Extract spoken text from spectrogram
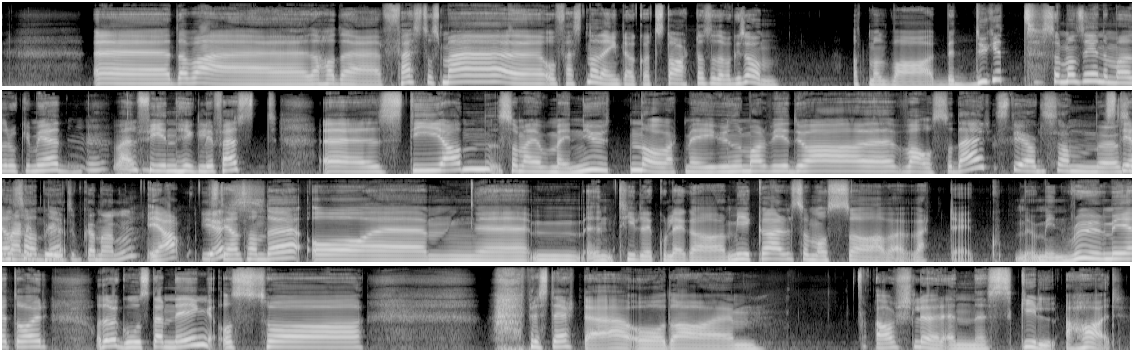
Eh, da, var jeg, da hadde jeg fest hos meg, eh, og festen hadde egentlig akkurat starta, så det var ikke sånn at man var bedugget, som man sier når man har drukket mye. Det var en fin, hyggelig fest. Eh, Stian, som jeg jobber med i Newton og har vært med i Unormal-videoer, eh, var også der. Stian Sande, Stian som er litt på YouTube-kanalen. Ja, Yes. Stian Sande og eh, mm, en tidligere kollega Mikael, som også har vært eh, min roomie et år. Og det var god stemning. Og så presterte jeg å da um, avsløre en skill jeg har.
